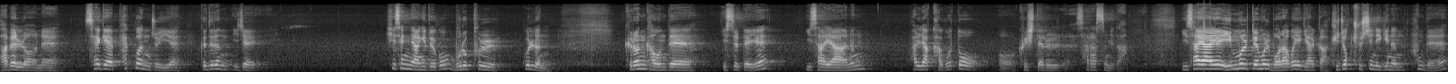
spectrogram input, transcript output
바벨론의 세계 패권주의에 그들은 이제 희생양이 되고 무릎을 꿇는 그런 가운데 있을 때에 이사야는 활약하고 또그 어, 시대를 살았습니다. 이사야의 인물됨을 뭐라고 얘기할까? 귀족 출신이기는 한데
